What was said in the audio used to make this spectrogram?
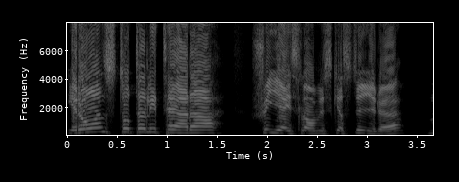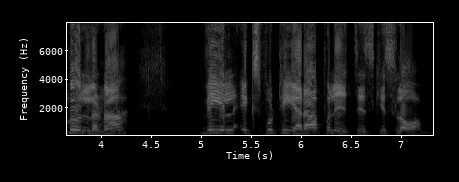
Irans totalitära shia-islamiska styre, mullorna, vill exportera politisk islam.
